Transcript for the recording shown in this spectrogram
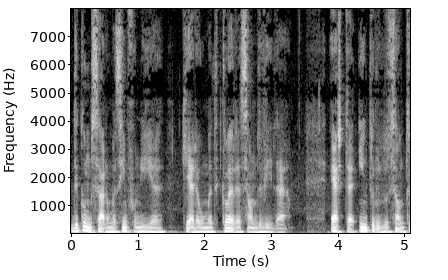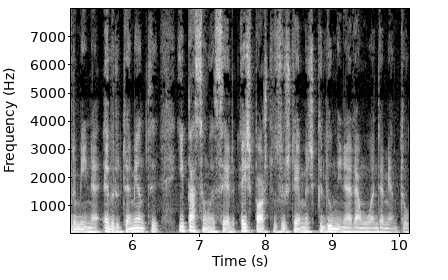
de começar uma sinfonia que era uma declaração de vida. Esta introdução termina abruptamente e passam a ser expostos os temas que dominarão o andamento.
